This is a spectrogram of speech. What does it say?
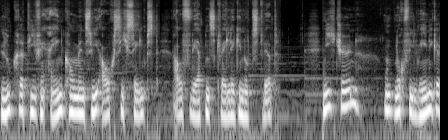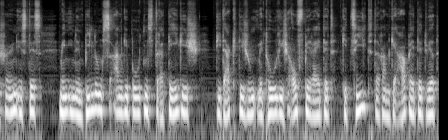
lukrative Einkommens- wie auch sich selbst Aufwertensquelle genutzt wird. Nicht schön, und noch viel weniger schön ist es, wenn in den Bildungsangeboten strategisch, didaktisch und methodisch aufbereitet, gezielt daran gearbeitet wird,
